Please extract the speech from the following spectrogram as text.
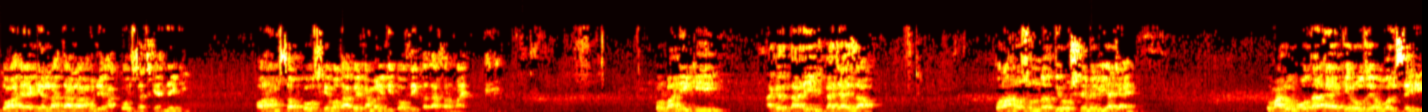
दुआ है कि अल्लाह ताला मुझे हक और सच कहने की और हम सबको उसके मुताबिक अमल की तोफीक अदा फरमाए। कुर्बानी की अगर तारीख का जायजा कुरान और सुन्नत की रोशनी में लिया जाए तो मालूम होता है कि रोज अव्वल से ही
